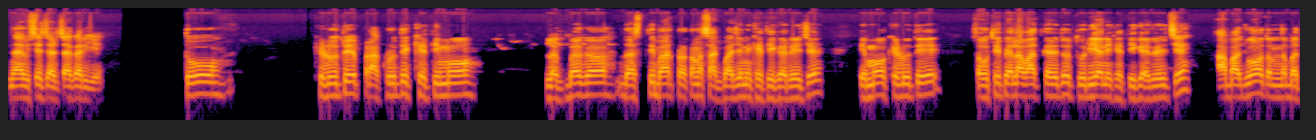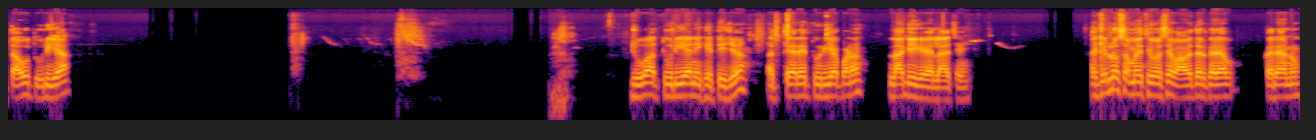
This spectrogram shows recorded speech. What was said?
એના વિશે ચર્ચા કરીએ. તો ખેડૂતે પ્રાકૃતિક ખેતીમાં લગભગ દસથી બાર પ્રકારના શાકભાજીની ખેતી કરી છે. તેમાં ખેડૂતે સૌથી પહેલા વાત કરીએ તો તુરિયાની ખેતી કરેલી છે. આ બાજુ આવો તમને બતાવું તુરિયા. જુઓ તુરિયાની ખેતી છે. અત્યારે તુરિયા પણ લાગી ગયેલા છે. આ કેટલો સમય થયો છે વાવેતર કર્યા કર્યાનું?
